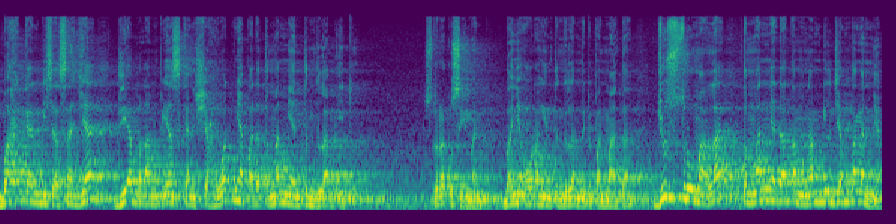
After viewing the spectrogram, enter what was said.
Bahkan bisa saja dia melampiaskan syahwatnya pada temannya yang tenggelam itu. Saudaraku seiman, banyak orang yang tenggelam di depan mata, justru malah temannya datang mengambil jam tangannya,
